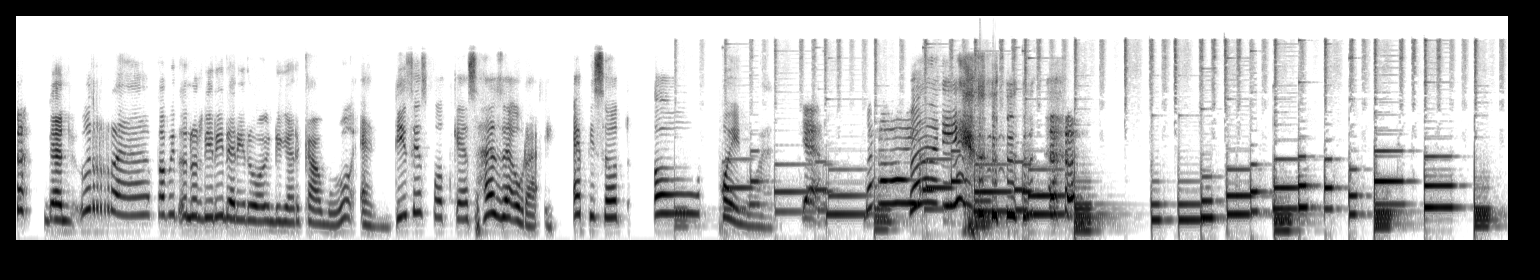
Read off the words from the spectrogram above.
dan Ura, pamit undur diri dari ruang dengar kamu. And this is podcast Haza Ura in episode 0.1. Yeah. Bye. Bye.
